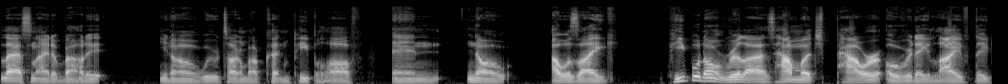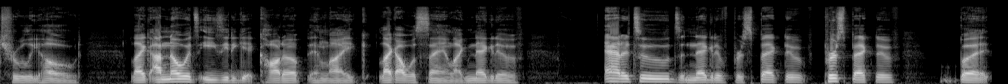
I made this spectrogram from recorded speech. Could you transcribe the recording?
last night about it. You know, we were talking about cutting people off and you know, I was like people don't realize how much power over their life they truly hold. Like I know it's easy to get caught up in like like I was saying like negative attitudes and negative perspective perspective, but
